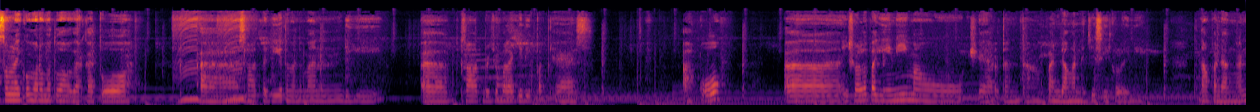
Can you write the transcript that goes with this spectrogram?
Assalamualaikum warahmatullahi wabarakatuh. Uh, selamat pagi teman-teman di uh, selamat berjumpa lagi di podcast aku. Uh, insya Allah pagi ini mau share tentang pandangan aja sih kalau ini tentang pandangan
